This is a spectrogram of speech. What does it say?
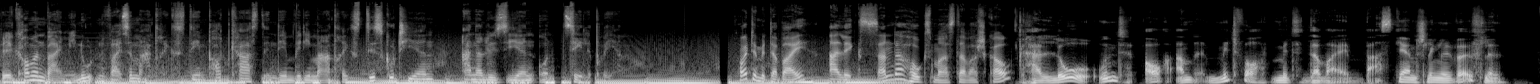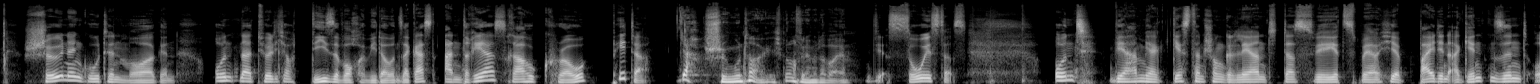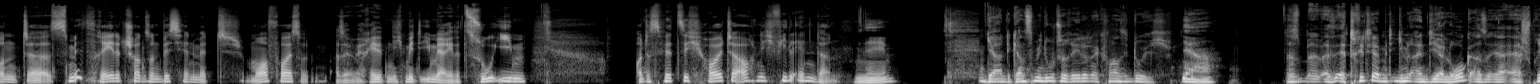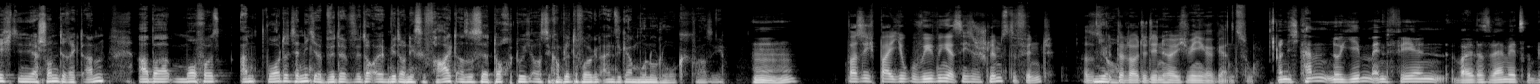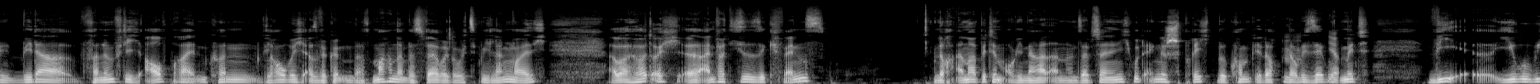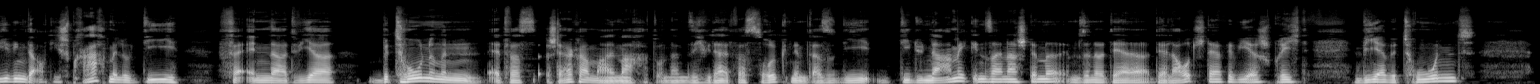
Willkommen bei Minutenweise Matrix, dem Podcast, in dem wir die Matrix diskutieren, analysieren und zelebrieren. Heute mit dabei Alexander Hoaxmaster Waschkau. Hallo und auch am Mittwoch mit dabei Bastian Schlingel-Wölfle. Schönen guten Morgen und natürlich auch diese Woche wieder unser Gast Andreas Rahu Crow Peter. Ja, schönen guten Tag. Ich bin auch wieder mit dabei. Ja, so ist das. Und wir haben ja gestern schon gelernt, dass wir jetzt hier bei den Agenten sind und äh, Smith redet schon so ein bisschen mit Morpheus. Also er redet nicht mit ihm, er redet zu ihm. Und es wird sich heute auch nicht viel ändern. Nee. Ja, die ganze Minute redet er quasi durch. Ja. Das, also er tritt ja mit ihm in einen Dialog, also er, er spricht ihn ja schon direkt an, aber Morpheus antwortet ja nicht, er wird, wird, wird auch nichts gefragt, also ist ja doch durchaus die komplette Folge ein einziger Monolog quasi. Mhm. Was ich bei Hugo Weaving jetzt nicht das Schlimmste finde. Also es Ja. gibt ja Leute, denen höre ich weniger gern zu. Und ich kann nur jedem empfehlen, weil das werden wir jetzt weder vernünftig aufbereiten können, glaube ich. Also wir könnten das machen, aber das wäre aber, glaube ich, ziemlich langweilig. Aber hört euch äh, einfach diese Sequenz noch einmal bitte im Original an. Und selbst wenn ihr nicht gut Englisch spricht, bekommt ihr doch, glaube ich, sehr gut ja. mit, wie äh, Hugo Weaving da auch die Sprachmelodie verändert, wie er Betonungen etwas stärker mal macht und dann sich wieder etwas zurücknimmt. Also die, die Dynamik in seiner Stimme im Sinne der, der Lautstärke, wie er spricht, wie er betont,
